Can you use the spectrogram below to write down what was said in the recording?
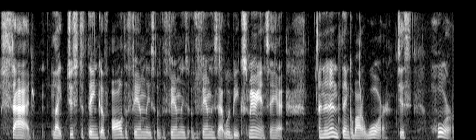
sad, like just to think of all the families of the families of the families that would be experiencing it. And then think about a war, just horror.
